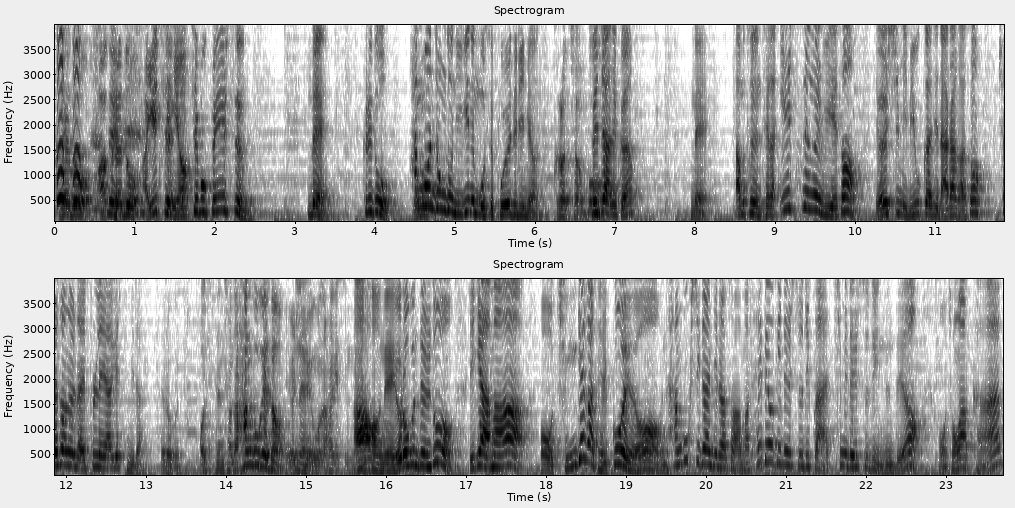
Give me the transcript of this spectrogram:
그래도 아 네. 그래도 아 1승이요? 제 목표 1승. 네. 그래도 한 오. 번 정도는 이기는 모습 보여드리면 그렇죠. 뭐 되지 않을까요? 네. 아무튼 제가 1승을 위해서 열심히 미국까지 날아가서 최선을 다해 플레이하겠습니다, 여러분. 어쨌든 저는 한국에서 열심히 네. 응원을 하겠습니다. 아, 네. 여러분들도 이게 아마 어, 중계가 될 거예요. 근데 한국 시간이라서 아마 새벽이 될 수도 있고 아침이 될 수도 있는데요. 어, 정확한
